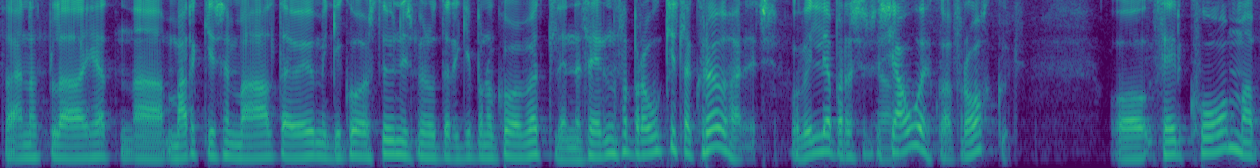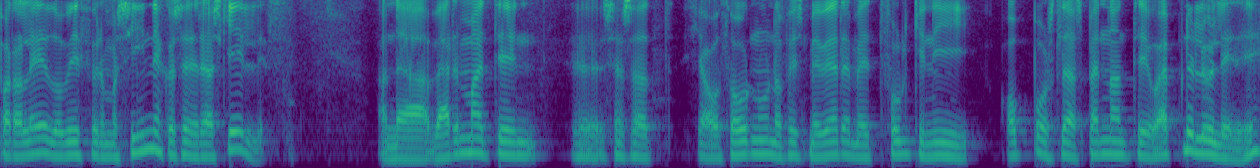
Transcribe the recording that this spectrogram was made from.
það er náttúrulega hérna, margir sem að alltaf auðvitað ekki góða stuðnismenn út er ekki búin að koma völlin en þeir eru náttúrulega bara úkislega kröðharir og vilja bara sjá, sjá eitthvað frá okkur. Og þeir koma bara leið og við fyrir að sína eitthvað sem þeir eru að skilið. Þannig að verðmætin eh, sem sagt hjá Þór núna finnst mér verið með fólkin í opbóðslega spennandi og efnilegu liði.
